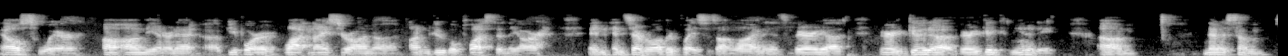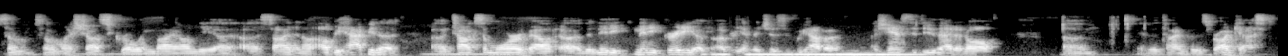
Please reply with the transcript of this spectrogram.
elsewhere uh, on the internet. people are a lot nicer on on Google Plus than they are in, in several other places online, and it's very very good very good community. Um, notice some some some of my shots scrolling by on the side, and I'll, I'll, be happy to. talk some more about the nitty nitty gritty of, of the images if we have a, a chance to do that at all um, at the time for this broadcast.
